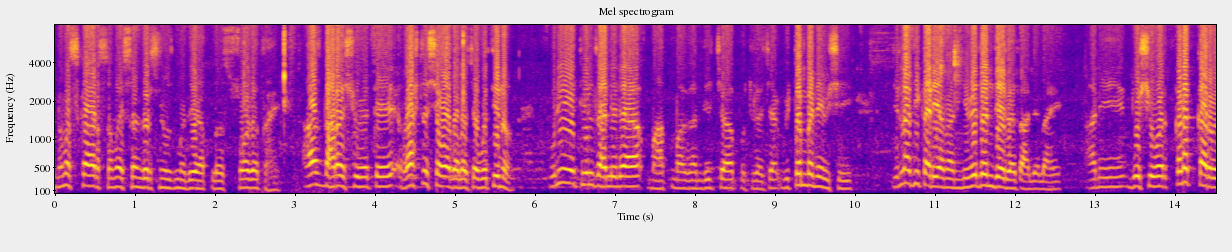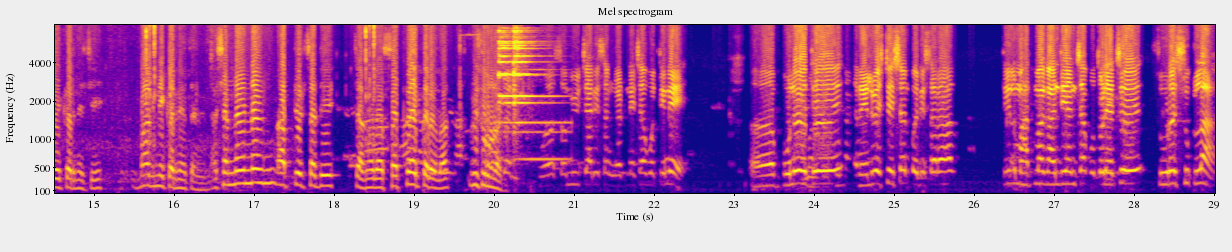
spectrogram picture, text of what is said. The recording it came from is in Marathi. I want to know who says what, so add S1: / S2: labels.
S1: नमस्कार समय संघर्ष न्यूजमध्ये आपलं स्वागत आहे. आज धाराशिव येथे राष्ट्र सेवा दलाच्या वतीनं पुणे येथील झालेल्या महात्मा गांधीच्या पुतळ्याच्या विटंबनेविषयी जिल्हाधिकारी यांना निवेदन देण्यात आलेलं आहे आणि दोषीवर कडक कारवाई करण्याची मागणी करण्यात आली. अशा नवीन नवीन अपडेटसाठी चॅनलला सबस्क्राईब करायला विसरू नका.
S2: समविचारी संघटनेच्या वतीने पुणे येथे रेल्वे स्टेशन परिसरातील महात्मा गांधी यांच्या पुतळ्याचे सूरज शुक्ला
